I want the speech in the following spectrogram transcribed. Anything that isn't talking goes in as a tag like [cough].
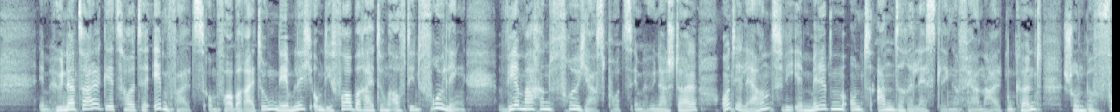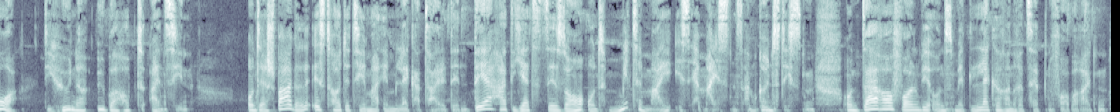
Im Hühnertal geht's heute ebenfalls um Vorbereitung, nämlich um die Vorbereitung auf den Frühling. Wir machen Frühjahrsputz im Hühnerstall und ihr lernt, wie ihr Milben und andere Lästlinge fernhalten könnt, schon bevor die Hühner überhaupt einziehen. Und der Spargel ist heute Thema im Leckerteil, denn der hat jetzt Saison und Mitte Mai ist er meistens am günstigsten. Und darauf wollen wir uns mit leckeren Rezepten vorbereiten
